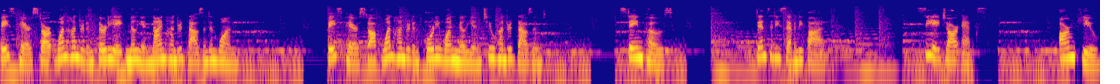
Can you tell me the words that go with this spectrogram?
Base pair start 138,900,001. Base pair stop 141,200,000. Stain pose. Density 75. CHRX. Arm Q.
